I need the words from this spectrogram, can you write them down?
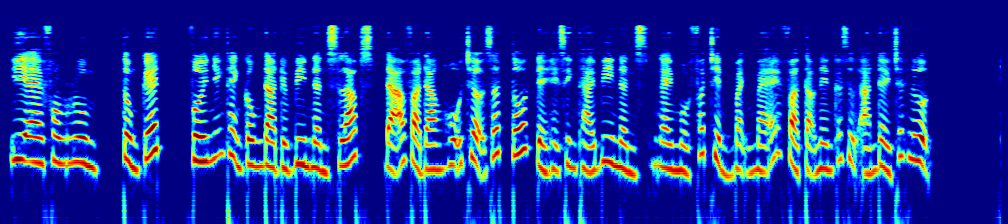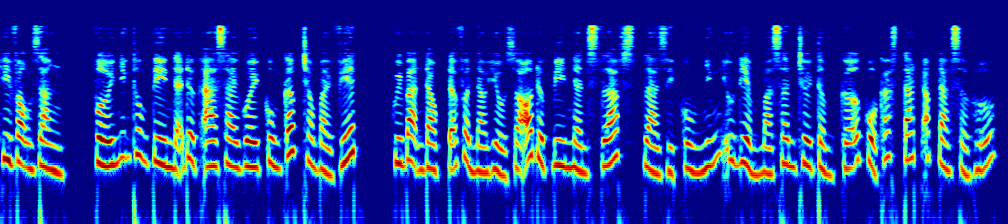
IE Forum. Tổng kết, với những thành công đạt được Binance Labs đã và đang hỗ trợ rất tốt để hệ sinh thái Binance ngày một phát triển mạnh mẽ và tạo nên các dự án đầy chất lượng. Hy vọng rằng, với những thông tin đã được Asaiway cung cấp trong bài viết, quý bạn đọc đã phần nào hiểu rõ được Binance Labs là gì cùng những ưu điểm mà sân chơi tầm cỡ của các startup đang sở hữu.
